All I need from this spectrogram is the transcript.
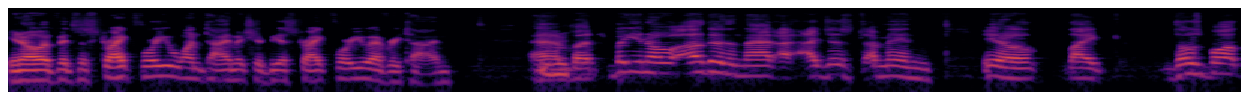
You know, if it's a strike for you one time, it should be a strike for you every time. mm-hmm. But but you know, other than that, I, I just I mean, you know, like those ball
